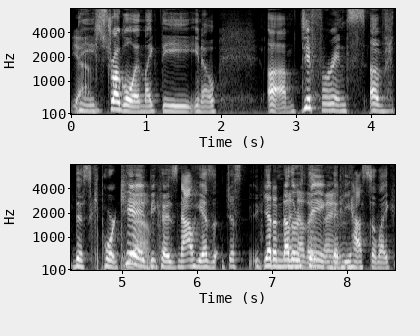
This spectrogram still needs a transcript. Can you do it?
Yeah. the struggle and like the you know um difference of this poor kid Yeah. because now he has just yet another, Another thing, that he has to like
